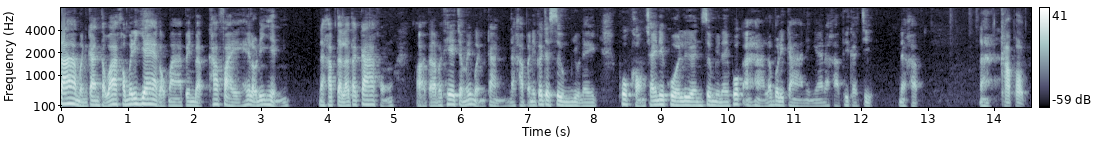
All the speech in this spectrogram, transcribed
กร้าเหมือนกันแต่ว่าเขาไม่ได้แยกออกมาเป็นแบบค่าไฟให้เราได้เห็นนะครับแต่ละตะก้าของแต่ละประเทศจะไม่เหมือนกันนะครับ อันนี้ก็จะซึมอยู่ในพวกของใช้ในครัวเรือน ซึมอยู่ในพวกอาหารและบริการอย่างเงี้ยนะครับพี่กาจินะครับครับผม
